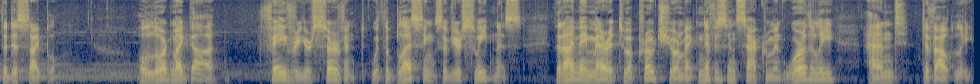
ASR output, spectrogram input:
The Disciple O Lord my God, favor your servant with the blessings of your sweetness, that I may merit to approach your magnificent sacrament worthily and devoutly.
